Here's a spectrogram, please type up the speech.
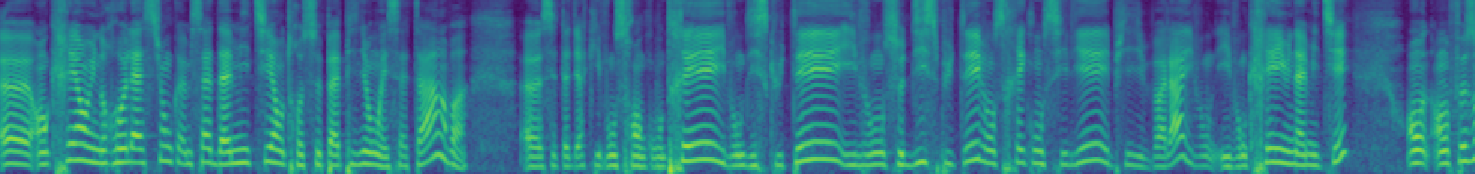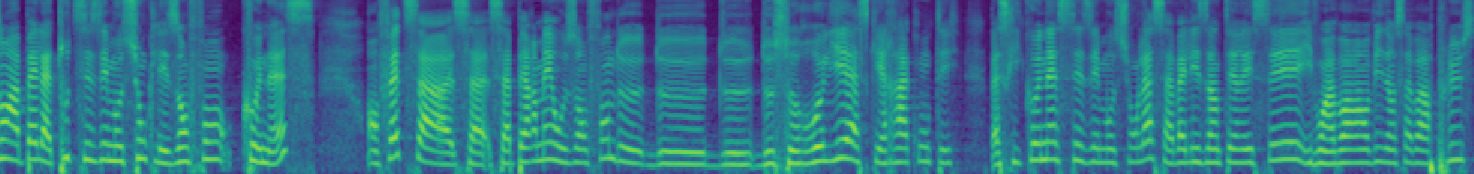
euh, en créant une relation comme ça d'amitié entre ce papillon et cet arbre, euh, c'est-à-dire qu'ils vont se rencontrer, ils vont discuter, ils vont se disputer, ils vont se réconcilier, et puis voilà, ils vont, ils vont créer une amitié en, faisant appel à toutes ces émotions que les enfants connaissent, en fait, ça, permet aux enfants de, se relier à ce qui est raconté. Parce qu'ils connaissent ces émotions-là, ça va les intéresser, ils vont avoir envie d'en savoir plus,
